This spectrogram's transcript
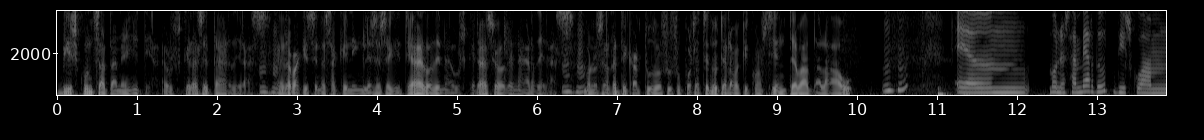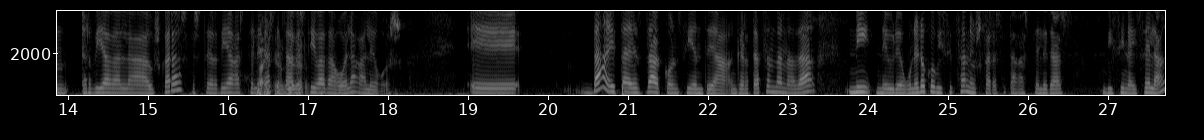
bi hizkuntzatan egitea, euskeraz eta erderaz. Mhm. Erabaki zenezaken inglesez egitea, edo dena euskeraz, edo dena erderaz. Mhm. Bueno, zergatik hartu dozu, suposatzen dut, erabaki konstiente bat dala hau. Em, bueno, esan behar dut, diskoan erdia dala euskaraz, beste erdia gazteleraz, Bai, eta besti bat dagoela galegoz. E, da eta ez da konsientea, gertatzen dana da, ni neure eguneroko bizitzan euskaraz eta gazteleraz bizi naizela,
